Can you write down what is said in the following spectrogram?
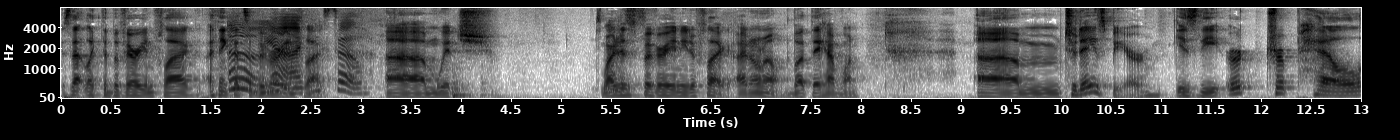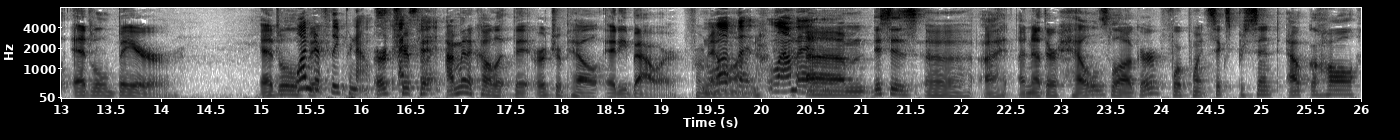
Is that like the Bavarian flag? I think that's a Oh, Bavarian yeah, I flag. think so. Um, which. Why does Bavaria need a flag? I don't know, but they have one. Um, today's beer is the Ertrapel Edelbeer. Edel Wonderfully pronounced. Excellent. I'm going to call it the Ertrapel Eddie Bauer from now Love on. it. Love it. Um, this is uh, a, another Helles Lager, 4.6% alcohol,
